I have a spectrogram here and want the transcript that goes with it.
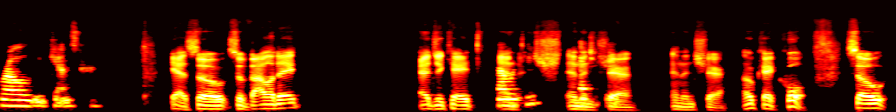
world with cancer. Yeah. So so validate, educate, validate, and, then, sh- and then share, and then share. Okay. Cool. So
